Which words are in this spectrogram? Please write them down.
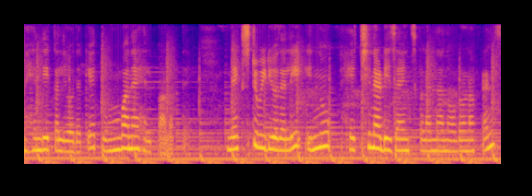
ಮೆಹಂದಿ ಕಲಿಯೋದಕ್ಕೆ ತುಂಬಾ ಹೆಲ್ಪ್ ಆಗುತ್ತೆ. ನೆಕ್ಸ್ಟ್ ವಿಡಿಯೋದಲ್ಲಿ ಇನ್ನೂ ಹೆಚ್ಚಿನ ಡಿಸೈನ್ಸ್ಗಳನ್ನು ನೋಡೋಣ ಫ್ರೆಂಡ್ಸ್.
